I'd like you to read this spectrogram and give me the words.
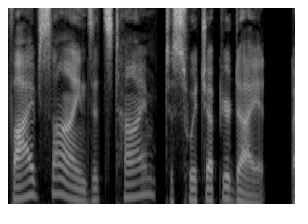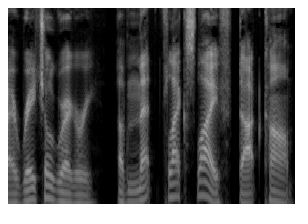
Five Signs It's Time to Switch Up Your Diet by Rachel Gregory of MetFlexLife.com.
